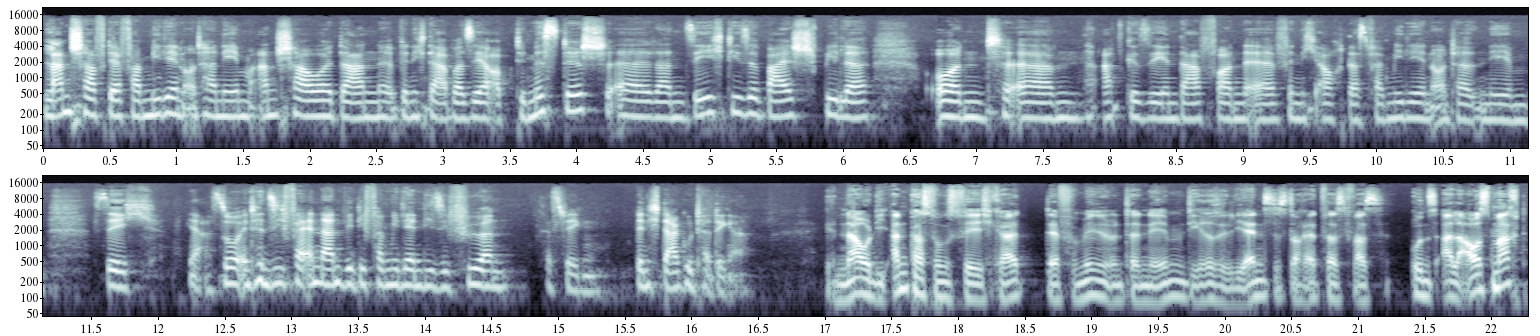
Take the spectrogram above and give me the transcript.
Landschaft der Familienunternehmen anschaue, dann bin ich da aber sehr optimistisch. Äh, dann sehe ich diese Beispiele. Und ähm, abgesehen davon äh, finde ich auch, dass Familienunternehmen sich ja, so intensiv verändern wie die Familien, die sie führen. Deswegen bin ich da guter Dinge. Genau, die Anpassungsfähigkeit der Familienunternehmen, die Resilienz ist doch etwas, was uns alle ausmacht.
